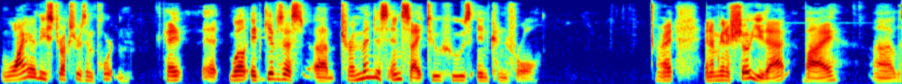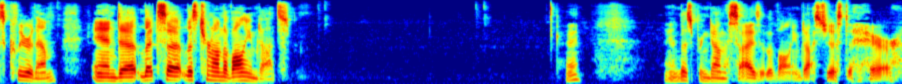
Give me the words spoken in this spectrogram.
why are these structures important? Okay, it, well, it gives us um, tremendous insight to who's in control. All right, and I'm going to show you that by uh, let's clear them and uh, let's uh, let's turn on the volume dots. Okay, and let's bring down the size of the volume dots just a hair.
